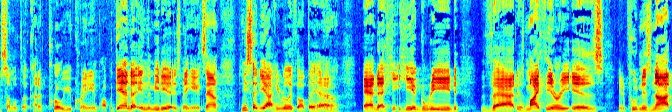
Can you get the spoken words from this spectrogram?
some of the kind of pro-Ukrainian propaganda in the media is making it sound? He said, yeah, he really thought they had, yeah. and uh, he he agreed that. Because my theory is, you know, Putin is not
